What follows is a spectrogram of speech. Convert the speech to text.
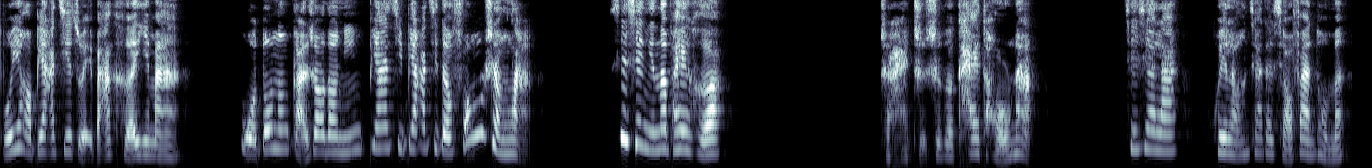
不要吧唧嘴巴，可以吗？我都能感受到您吧唧吧唧的风声啦。谢谢您的配合。这还只是个开头呢。接下来，灰狼家的小饭桶们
